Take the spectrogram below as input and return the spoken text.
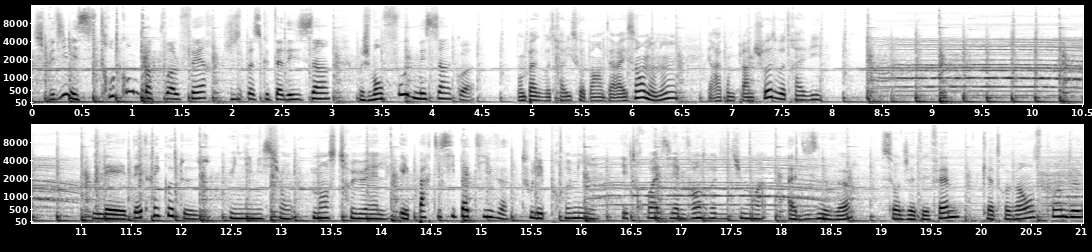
Je me dis, mais c'est trop con de pas pouvoir le faire, juste parce que t'as des seins. Moi, je m'en fous de mes seins, quoi. Non pas que votre avis soit pas intéressant, non, non. Il raconte plein de choses, votre avis. Les Détricoteuses, une émission menstruelle et participative tous les premiers et troisièmes vendredis du mois À 19h sur JetFM 91.2.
